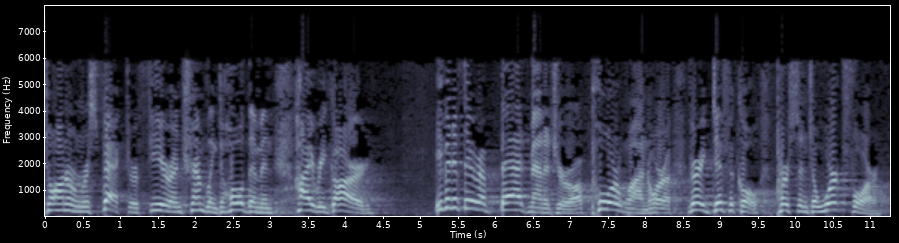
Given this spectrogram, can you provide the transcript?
To honor and respect, or fear and trembling, to hold them in high regard. Even if they're a bad manager, or a poor one, or a very difficult person to work for.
